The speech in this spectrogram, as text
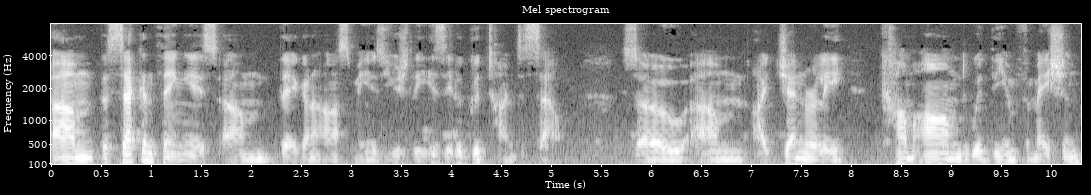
Um, the second thing is um, they're going to ask me is usually is it a good time to sell? So um, I generally come armed with the information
